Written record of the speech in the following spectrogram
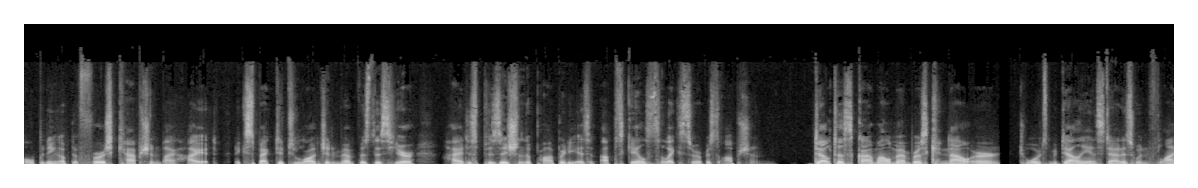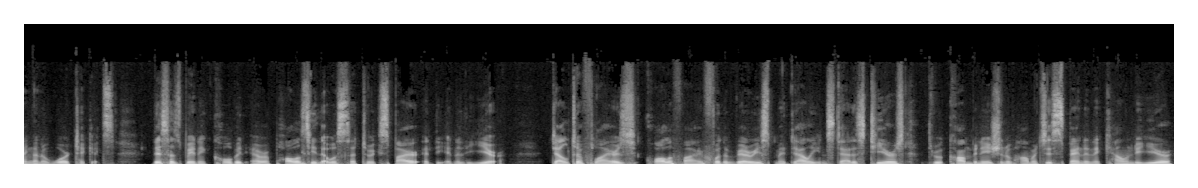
opening of the first caption by Hyatt. Expected to launch in Memphis this year, Hyatt has positioned the property as an upscale select service option. Delta SkyMile members can now earn towards medallion status when flying on award tickets. This has been a COVID era policy that was set to expire at the end of the year. Delta flyers qualify for the various medallion status tiers through a combination of how much they spend in a calendar year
